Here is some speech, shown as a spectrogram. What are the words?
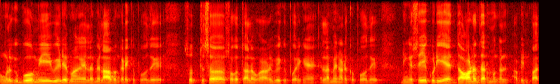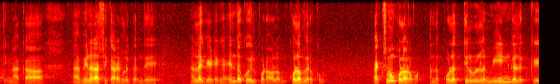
உங்களுக்கு பூமி வீடு மக எல்லாமே லாபம் கிடைக்க போகுது. சொத்து சொ சுகத்தால் அனுபவிக்க போகிறீங்க எல்லாமே நடக்க போகுது. நீங்கள் செய்யக்கூடிய தான தர்மங்கள் அப்படின்னு பார்த்தீங்கன்னாக்கா மீனராசிக்காரங்களுக்கு வந்து நல்லா கேட்டுங்க. எந்த கோயில் போனாலும் குளம் இருக்கும். மேக்ஸிமம் குளம் இருக்கும். அந்த குளத்தில் உள்ள மீன்களுக்கு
